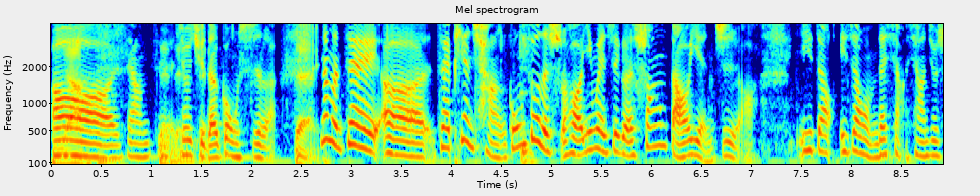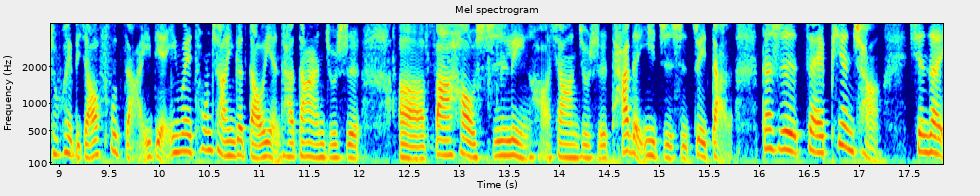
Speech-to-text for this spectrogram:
哦，这样子就取得共识了。对，那么在呃在片场工作的时候，因为这个双导演制啊，依照依照我们的想象，就是会比较复杂一点。因为通常一个导演他当然就是呃发号施令，好像就是他的意志是最大的。但是在片场现在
